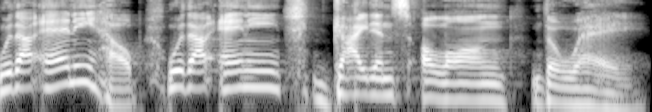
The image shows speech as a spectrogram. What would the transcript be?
without any help, without any guidance along the way.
